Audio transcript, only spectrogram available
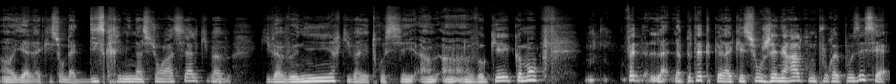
Hein, il y a la question de la discrimination raciale qui va, hmm. qui va venir, qui va être aussi invoquée. Comment En fait, peut-être que la question générale qu'on pourrait poser, c'est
